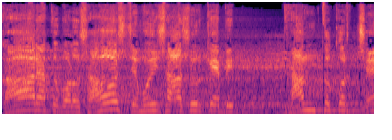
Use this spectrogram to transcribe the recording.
কার এত বড় সাহস যে মহিষাসুরকে বিভ্রান্ত করছে?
